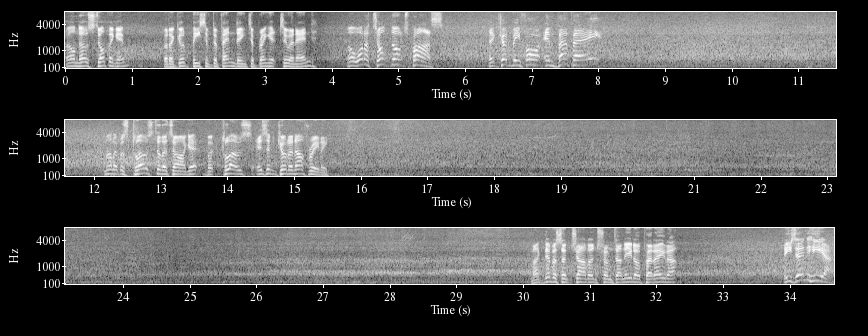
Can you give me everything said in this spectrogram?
Well, no stopping him. But a good piece of defending to bring it to an end. Oh, what a top-notch pass. It could be for Mbappe. Well, it was close to the target, but close isn't good enough, really. Magnificent challenge from Danilo Pereira. He's in here.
